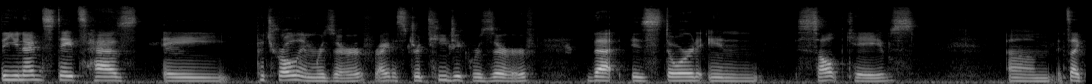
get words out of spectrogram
the United States has a petroleum reserve, right? A strategic reserve that is stored in salt caves. Um, it's like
